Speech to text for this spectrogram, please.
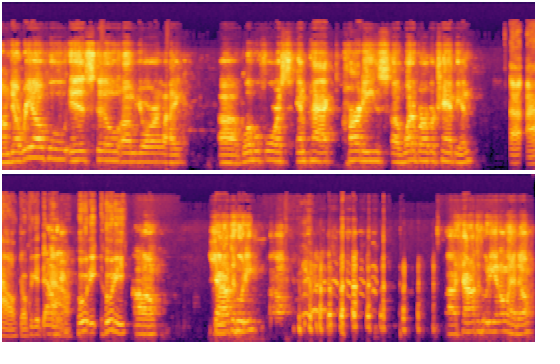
um, Del Rio, who is still um, your like uh, Global Force Impact Hardy's uh, Whataburger champion, Uh, ow! Don't forget the Down ow. Hootie, Hootie. uh, shout out to Hootie. Uh, uh, shout out to Hootie in Orlando.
